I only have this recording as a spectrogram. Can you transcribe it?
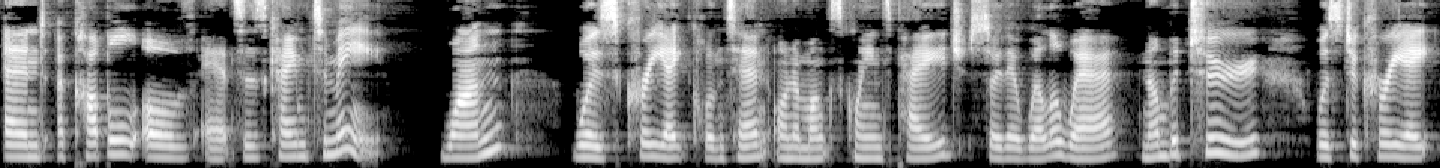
And a couple of answers came to me. One was create content on Amongst Queens page so they're well aware. Number two was to create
